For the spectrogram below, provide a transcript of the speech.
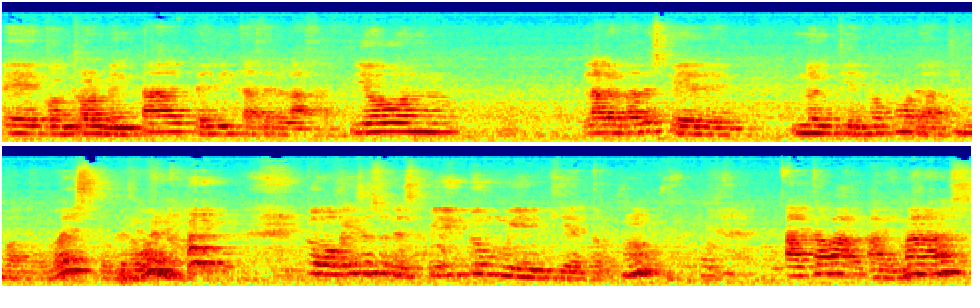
eh, control mental, técnicas de relajación. La verdad es que no entiendo cómo le da tiempo a todo esto, pero bueno. como veis es un espíritu muy inquieto. Acaba además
